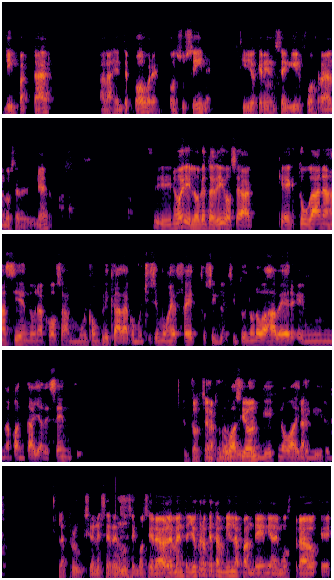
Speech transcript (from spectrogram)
de impactar a la gente pobre con su cine, si ellos quieren seguir forrándose de dinero. Sí, no, y lo que te digo, o sea, que tú ganas haciendo una cosa muy complicada con muchísimos efectos si, si tú no lo vas a ver en una pantalla decente. Entonces, la no a producción, distinguir, no vas a distinguirlo. las producciones se reducen considerablemente. Yo creo que también la pandemia ha demostrado que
